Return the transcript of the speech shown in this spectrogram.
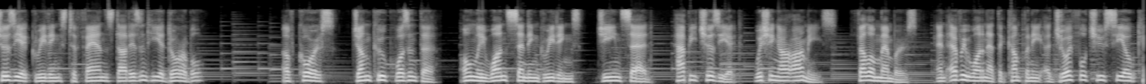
Chuseok greetings to fans. Isn't he adorable? Of course, Jungkook wasn't the only one sending greetings, Jin said, Happy Chuseok, wishing our armies, fellow members, and everyone at the company a joyful Chuseok.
